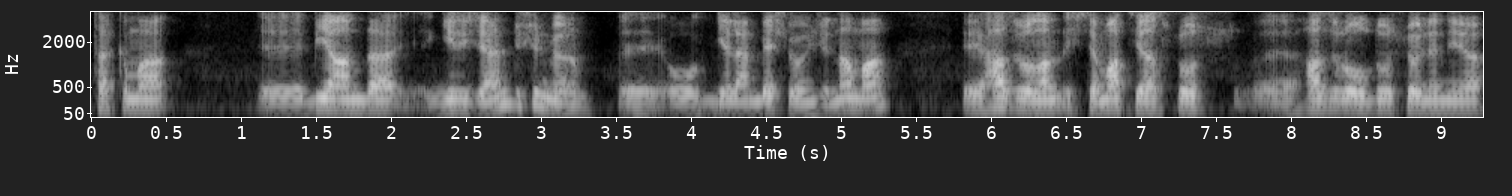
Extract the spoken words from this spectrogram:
takıma e, bir anda gireceğini düşünmüyorum. E, o gelen 5 oyuncunun ama e, hazır olan işte Matias Ross hazır olduğu söyleniyor.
